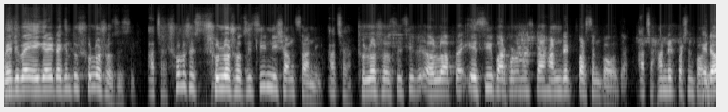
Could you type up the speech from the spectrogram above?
মেহেদি ভাই এই গাড়িটা কিন্তু ষোলোশো সিসি। আচ্ছা ষোলোশো ষোলোশো সিসি নিশান সানি। আচ্ছা। ষোলোশো সিসি হলো আপনার এসি পারফরমেন্সটা হান্ড্রেড পার্সেন্ট পাওয়া যায়। আচ্ছা হান্ড্রেড পার্সেন্ট পাওয়া এটা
